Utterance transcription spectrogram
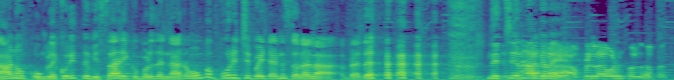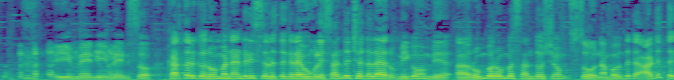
நானும் உங்களை குறித்து விசாரிக்கும் பொழுது நான் ரொம்ப பூரிச்சு போயிட்டேன்னு சொல்லலாம் பிரதர் நிச்சயமாகவே. ஈமேன் ஈமேன் சோ கர்த்தருக்கு ரொம்ப நன்றி செலுத்துகிறேன். உங்களை சந்திச்சதுல மிகவும் ரொம்ப ரொம்ப சந்தோஷம். சோ நம்ம வந்துட்டு அடுத்த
